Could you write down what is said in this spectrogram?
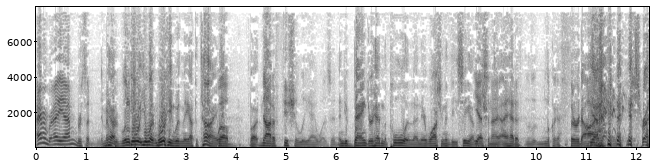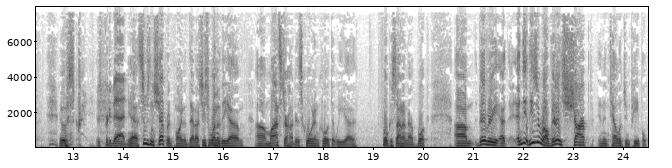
I remember. I, I remember. I remember yeah. a little you, bit. You weren't working with me at the time. Well, but not officially, I wasn't. And you banged your head in the pool in uh, near Washington D.C. Yes, and I, I had a look like a third eye. Yeah, that's right. It was. It was pretty bad. Yeah, Susan Shepard pointed that out. She's one of the um, uh, monster hunters, quote unquote, that we uh, focus on in our book. Um, very, very, uh, and th- these are all very sharp and intelligent people.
